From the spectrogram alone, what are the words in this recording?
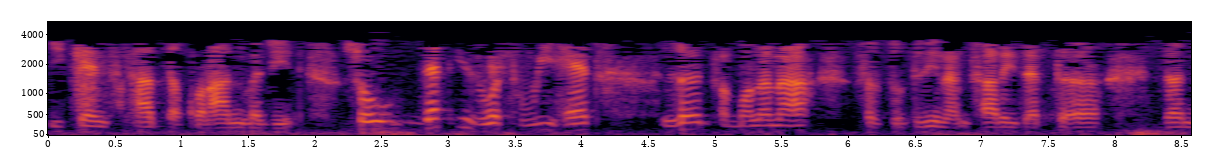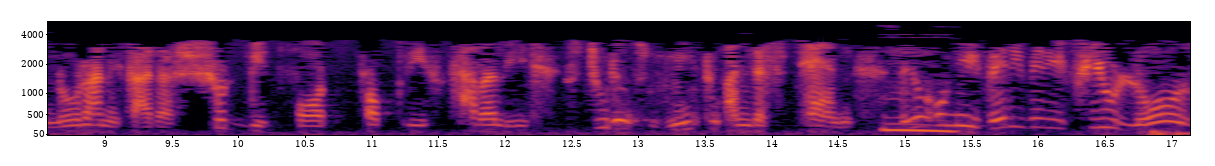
he can start the Quran Majid. So that is what we had learned from Maulana Sadruddin Ansari that uh, the Nurani Qaida should be taught properly, thoroughly. Students need to understand. There are only very, very few laws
